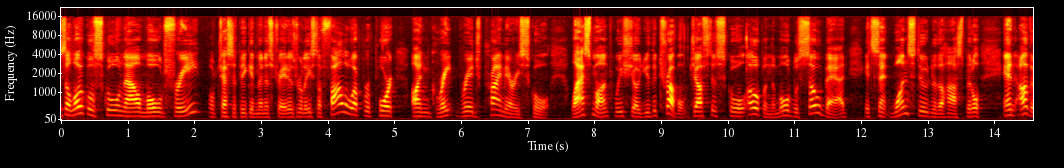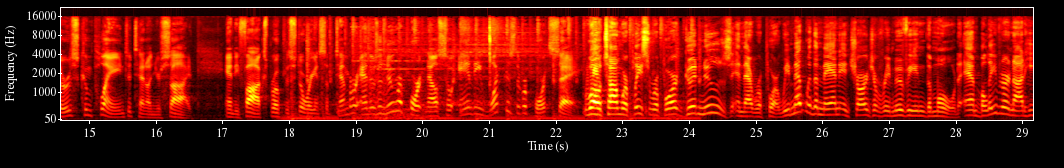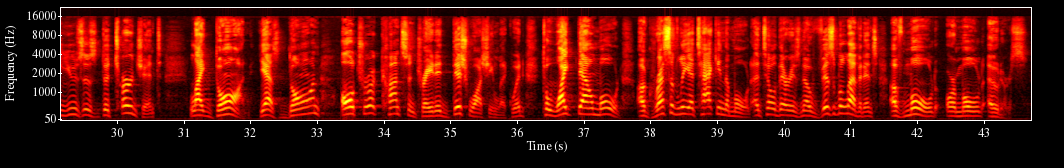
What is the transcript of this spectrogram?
Is a local school now mold free? Well, Chesapeake administrators released a follow up report on Great Bridge Primary School. Last month, we showed you the trouble just as school opened. The mold was so bad, it sent one student to the hospital, and others complained to 10 on your side. Andy Fox broke the story in September, and there's a new report now. So, Andy, what does the report say? Well, Tom, we're pleased to report good news in that report. We met with a man in charge of removing the mold, and believe it or not, he uses detergent like Dawn. Yes, Dawn ultra concentrated dishwashing liquid to wipe down mold, aggressively attacking the mold until there is no visible evidence of mold or mold odors.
